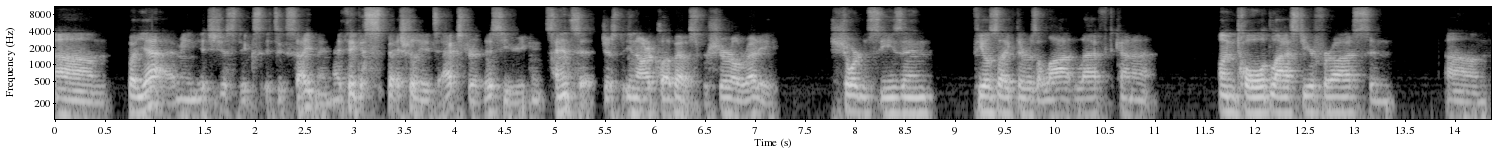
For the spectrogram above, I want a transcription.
Um, but yeah, I mean, it's just it's, it's excitement. I think especially it's extra this year. You can sense it just in our clubhouse for sure already. Shortened season feels like there was a lot left, kind of untold last year for us, and um,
